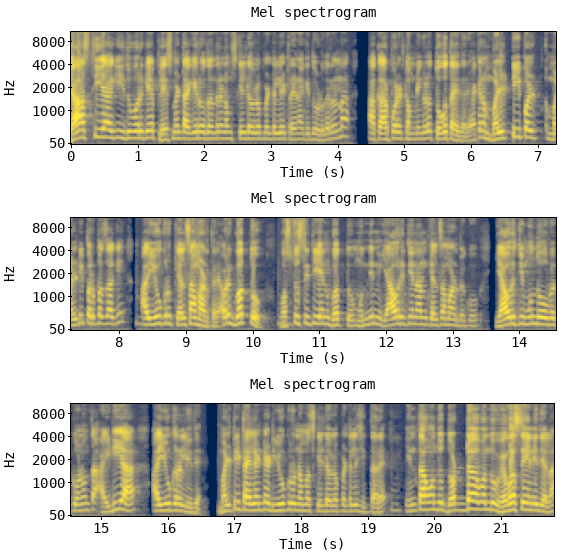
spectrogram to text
ಜಾಸ್ತಿಯಾಗಿ ಇದುವರೆಗೆ ಪ್ಲೇಸ್ಮೆಂಟ್ ಆಗಿರೋದಂದ್ರೆ ನಮ್ಮ ಸ್ಕಿಲ್ ಡೆವಲಪ್ಮೆಂಟಲ್ಲಿ ಟ್ರೈನ್ ಆಗಿದ್ದ ಹುಡುಗರನ್ನ ಆ ಕಾರ್ಪೊರೇಟ್ ಕಂಪ್ನಿಗಳು ತಗೋತಾ ಇದ್ದಾರೆ. ಯಾಕಂದ್ರೆ ಮಲ್ಟಿಪಲ್ ಮಲ್ಟಿಪರ್ಪಸ್ ಆಗಿ ಆ ಯುವಕರು ಕೆಲಸ ಮಾಡ್ತಾರೆ. ಅವ್ರಿಗೆ ಗೊತ್ತು ವಸ್ತುಸ್ಥಿತಿ ಏನು ಗೊತ್ತು ಮುಂದಿನ ಯಾವ ರೀತಿ ನಾನು ಕೆಲಸ ಮಾಡಬೇಕು ಯಾವ ರೀತಿ ಮುಂದೆ ಹೋಗಬೇಕು ಅನ್ನೋಂಥ ಐಡಿಯಾ ಆ ಯುವಕರಲ್ಲಿ ಇದೆ. ಮಲ್ಟಿ ಟ್ಯಾಲೆಂಟೆಡ್ ಯುವಕರು ನಮ್ಮ ಸ್ಕಿಲ್ ಡೆವಲಪ್ಮೆಂಟಲ್ಲಿ ಸಿಗ್ತಾರೆ. ಇಂಥ ಒಂದು ದೊಡ್ಡ ಒಂದು ವ್ಯವಸ್ಥೆ ಏನಿದೆಯಲ್ಲ,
